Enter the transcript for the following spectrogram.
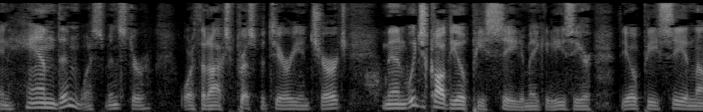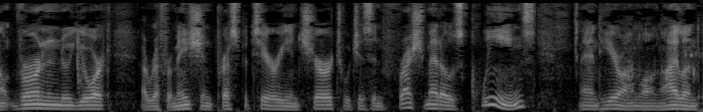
in Hamden, Westminster Orthodox Presbyterian Church. And then we just call it the OPC to make it easier. The OPC in Mount Vernon, New York, a Reformation Presbyterian Church, which is in Fresh Meadows, Queens and here on Long Island,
